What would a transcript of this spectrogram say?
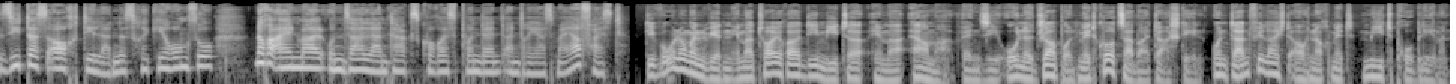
Sieht das auch die Landesregierung so? Noch einmal unser Landtagskorrespondent Andreas Meyer-Feist. Die Wohnungen werden immer teurer, die Mieter immer ärmer, wenn sie ohne Job und mit Kurzarbeit dastehen. Und dann vielleicht auch noch mit Mietproblemen.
